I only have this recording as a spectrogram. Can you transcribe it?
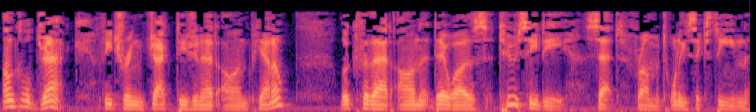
Uncle Jack, featuring Jack DeJohnette on piano. Look for that on Dewa's 2CD set from 2016,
